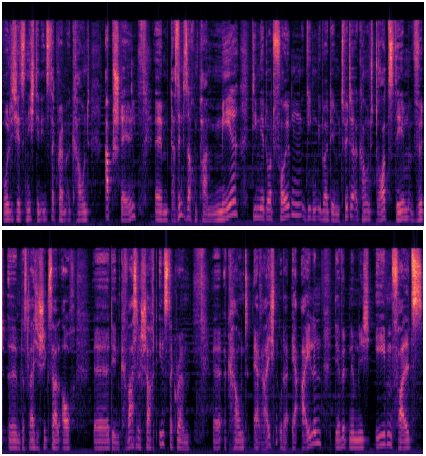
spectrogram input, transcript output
wollte ich jetzt nicht den Instagram-Account abstellen. Ähm, da sind es auch ein paar mehr, die mir dort folgen gegenüber dem Twitter-Account. Trotzdem wird äh, das gleiche Schicksal auch äh, den Quasselschacht Instagram-Account erreichen oder ereilen. Der wird nämlich ebenfalls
